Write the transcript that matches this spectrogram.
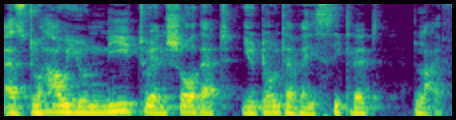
as to how you need to ensure that you don't have a secret life.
